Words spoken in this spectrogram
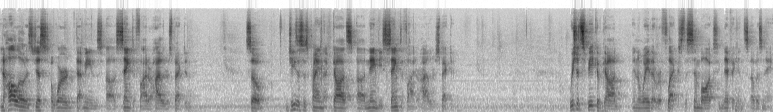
And hallowed is just a word that means uh, sanctified or highly respected. So Jesus is praying that God's uh, name be sanctified or highly respected. We should speak of God in a way that reflects the symbolic significance of his name.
